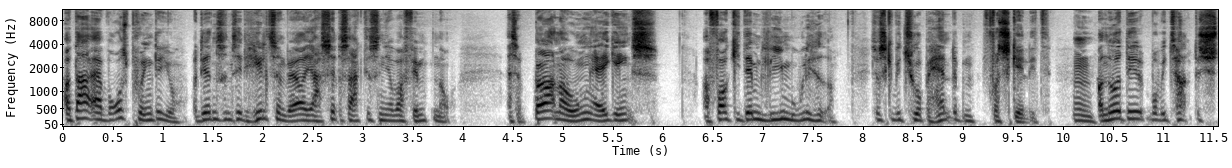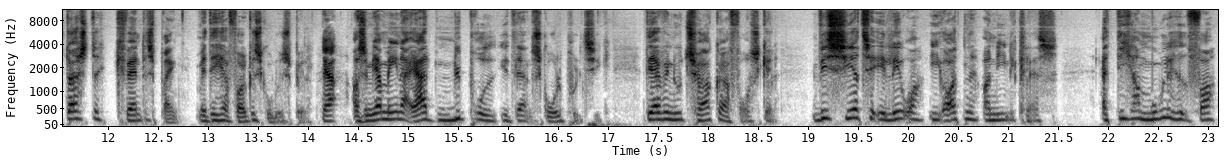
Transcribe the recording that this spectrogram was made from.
Og der er vores pointe jo, og det har den sådan set hele tiden været, og jeg har selv sagt det, siden jeg var 15 år. Altså, børn og unge er ikke ens. Og for at give dem lige muligheder, så skal vi turde behandle dem forskelligt. Mm. Og noget af det, hvor vi tager det største kvantespring med det her folkeskoleudspil, Ja. og som jeg mener er et nybrud i dansk skolepolitik, det er, at vi nu tør gøre forskel. Vi siger til elever i 8. og 9. klasse, at de har mulighed for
